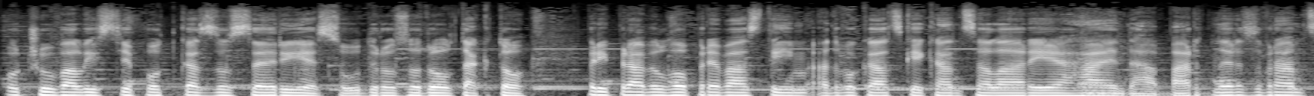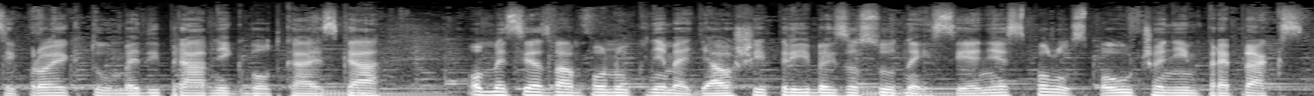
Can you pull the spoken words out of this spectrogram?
Počúvali ste podcast zo série Súd rozhodol takto. Pripravil ho pre vás tým advokátskej kancelárie H&H Partners v rámci projektu mediprávnik.sk. O mesiac vám ponúkneme ďalší príbeh zo súdnej siene spolu s poučením pre prax.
